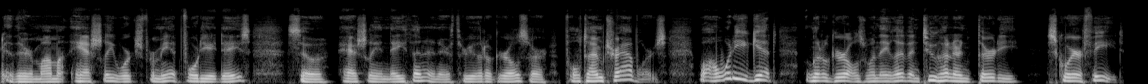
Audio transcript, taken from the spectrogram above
Their mama Ashley works for me at 48 days. So Ashley and Nathan and their three little girls are full time travelers. Well, what do you get little girls when they live in 230 square feet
